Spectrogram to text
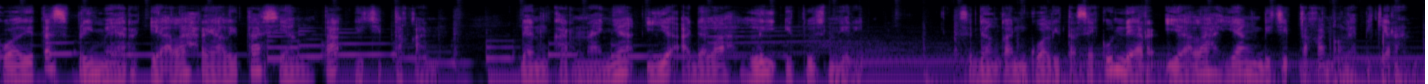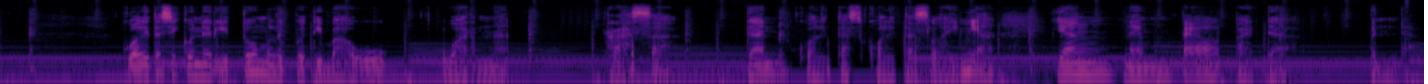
Kualitas primer ialah realitas yang tak diciptakan dan karenanya ia adalah li itu sendiri. Sedangkan kualitas sekunder ialah yang diciptakan oleh pikiran. Kualitas sekunder itu meliputi bau, warna, rasa, dan kualitas-kualitas lainnya yang nempel pada benda.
